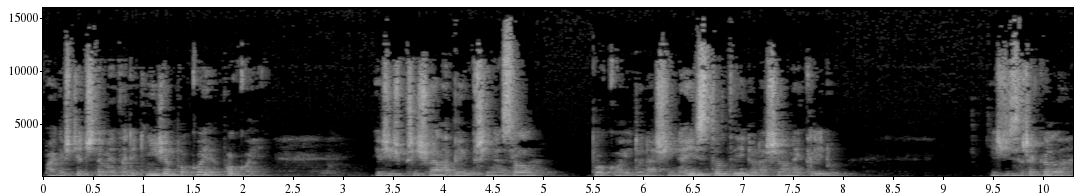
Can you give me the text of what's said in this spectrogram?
Pak ještě čteme tady kníže pokoje, pokoj. Ježíš přišel, aby přinesl pokoj do naší nejistoty, do našeho neklidu. Ježíš řekl,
